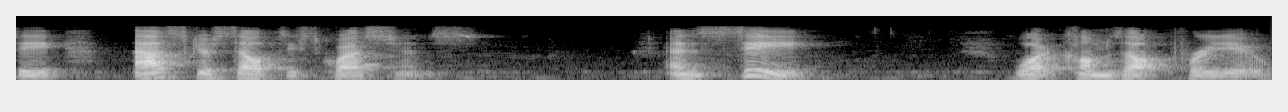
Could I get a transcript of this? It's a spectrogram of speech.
See, ask yourself these questions and see what comes up for you.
